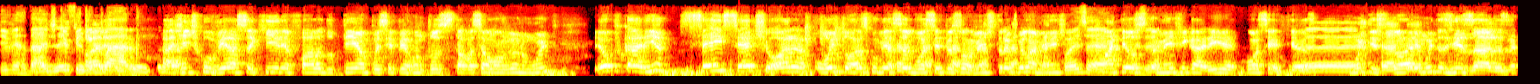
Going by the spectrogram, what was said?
De verdade, que fique claro. A gente conversa aqui, né, fala do tempo, e você perguntou se estava se alongando muito. Eu ficaria seis, sete horas, oito horas conversando com você pessoalmente, tranquilamente. Pois é. Matheus é. também ficaria, com certeza. É... Muita história e muitas risadas, né?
